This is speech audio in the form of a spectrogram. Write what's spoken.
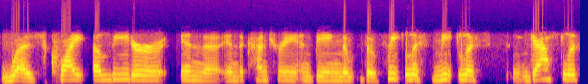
was quite a leader in the in the country and being the, the wheatless, meatless, gasless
